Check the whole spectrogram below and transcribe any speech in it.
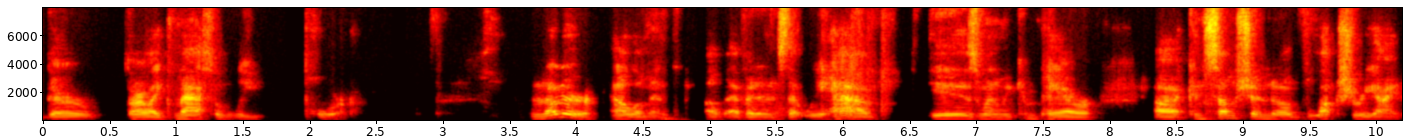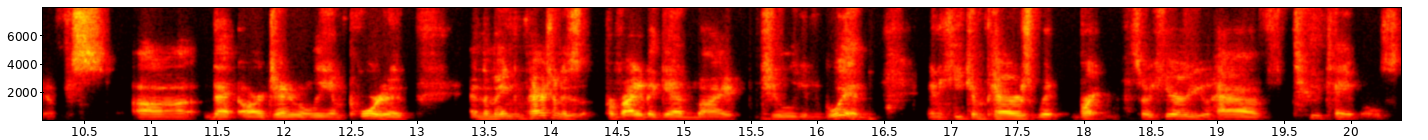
they're, they're like massively poor. Another element of evidence that we have is when we compare uh, consumption of luxury items uh, that are generally imported. And the main comparison is provided again by Julian Gwyn, and he compares with Britain. So here you have two tables.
